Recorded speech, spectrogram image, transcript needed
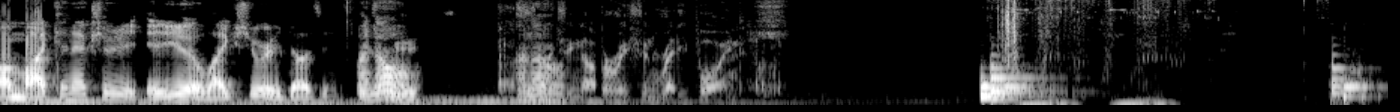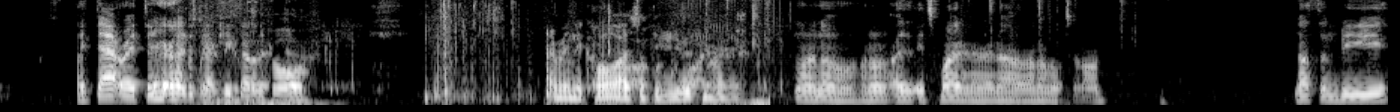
On my connection, it it either likes you or it doesn't. I know. weird. I know. Switching operation ready point. Like that right there. I just got kicked out of the call. Mean, the call has nothing to do with mine. No, I know. I don't. I, it's mine right now. I don't know what's going on. Nothing B.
